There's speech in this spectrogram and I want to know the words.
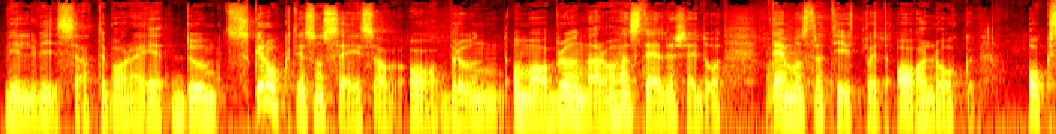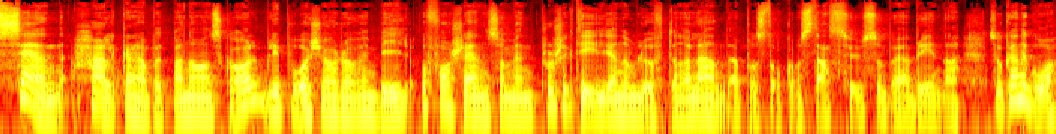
vill visa att det bara är ett dumt skrock det som sägs av A-brunn, om A-brunnar. Och han ställer sig då demonstrativt på ett A-lock och sen halkar han på ett bananskal, blir påkörd av en bil och far sen som en projektil genom luften och landar på Stockholms stadshus som börjar brinna. Så kan det gå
